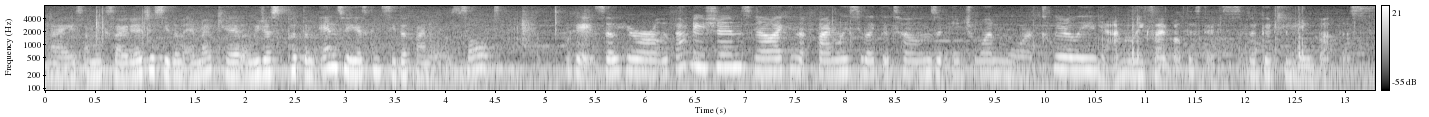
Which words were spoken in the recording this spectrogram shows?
nice. I'm excited to see them in my kit. Let me just put them in so you guys can see the final result. Okay, so here are all the foundations. Now I can finally see like the tones of each one more clearly. Yeah, I'm really excited about this, guys. I have a good feeling about this.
